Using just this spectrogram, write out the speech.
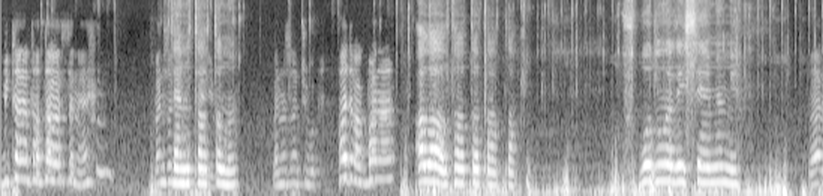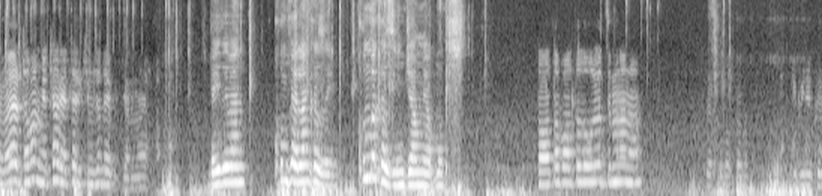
Bir tane tahta versene. ben Bir tane tahta mı? Ben sana çubuk. Hadi bak bana. Al al tahta tahta. Uf, Bu odunları da hiç sevmiyorum ya. Ver ver tamam yeter yeter ikimize de yapacağım ver. Bekle ben kum falan kazayım. Kum da kazayım cam yapmak için. Tahta balta da oluyor değil mi lan o? Bir dakika bakalım. Dibini kır.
